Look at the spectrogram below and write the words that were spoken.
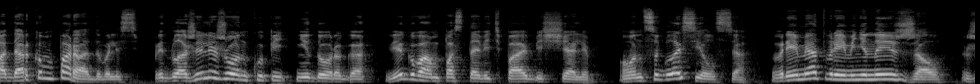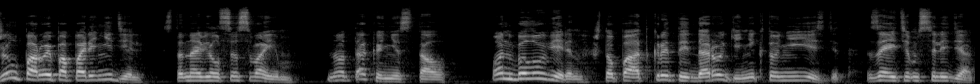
подарком порадовались, предложили жен купить недорого, вегвам поставить пообещали. Он согласился. Время от времени наезжал, жил порой по паре недель, становился своим, но так и не стал. Он был уверен, что по открытой дороге никто не ездит, за этим следят.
